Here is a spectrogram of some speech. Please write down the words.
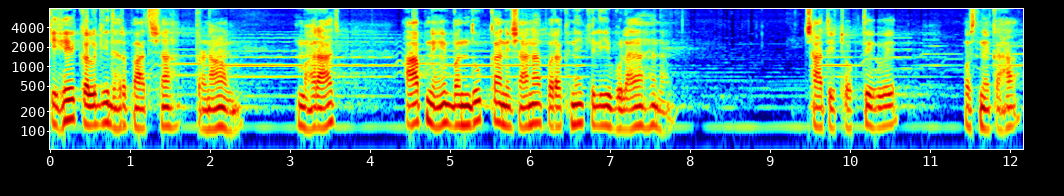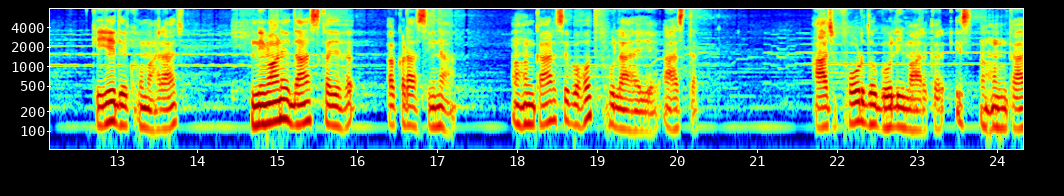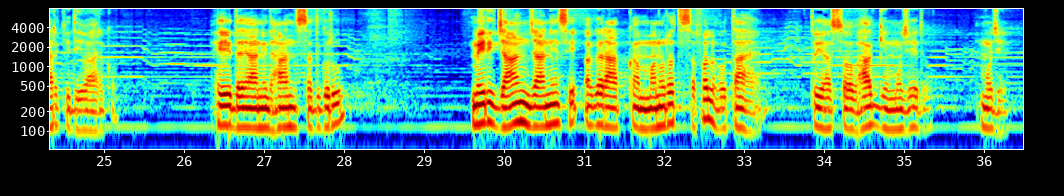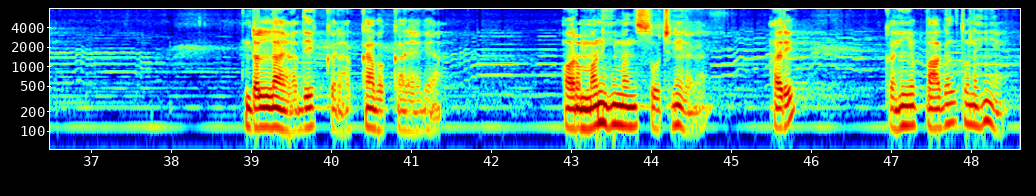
कि, हे कलगीधर पातशाह, प्रणाम। महाराज, आपने बंदूक का निशाना परखने के लिए बुलाया है ना? छाती ठोकते हुए उसने कहा, कि ये देखो महाराज, निमाणे दास का यह अकड़ा सीना अहंकार से बहुत फूला है ये आज तक। आज फोड़ दो गोली मारकर इस अहंकार की दीवार को। हे दया निधान सदगुरु मेरी जान जाने से अगर आपका मनोरथ सफल होता है तो यह सौभाग्य मुझे दो, मुझे। डल्ला यह देखकर हक्का बक्का रह गया और मन ही मन सोचने लगा, अरे, कहीं ये पागल तो नहीं है?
